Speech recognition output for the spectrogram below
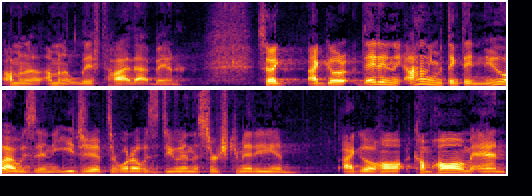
I'm gonna, I'm gonna lift high that banner. So I, I go. They didn't. I don't even think they knew I was in Egypt or what I was doing. The search committee and I go home, come home, and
